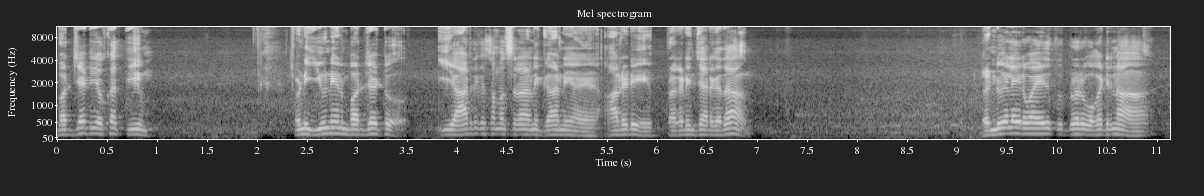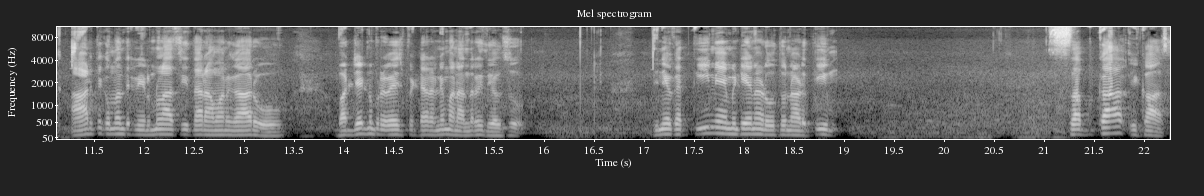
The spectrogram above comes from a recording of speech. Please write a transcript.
బడ్జెట్ యొక్క థీమ్. చూడండి యూనియన్ బడ్జెట్ ఈ ఆర్థిక సంవత్సరానికి కానీ ఆల్రెడీ ప్రకటించారు కదా. రెండు వేల ఇరవై ఐదు ఫిబ్రవరి ఒకటిన ఆర్థిక మంత్రి నిర్మలా సీతారామన్ గారు బడ్జెట్ను ప్రవేశపెట్టారని మనందరికీ తెలుసు. దీని యొక్క థీమ్ ఏమిటి అని అడుగుతున్నాడు. థీమ్. సబ్కా వికాస్.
